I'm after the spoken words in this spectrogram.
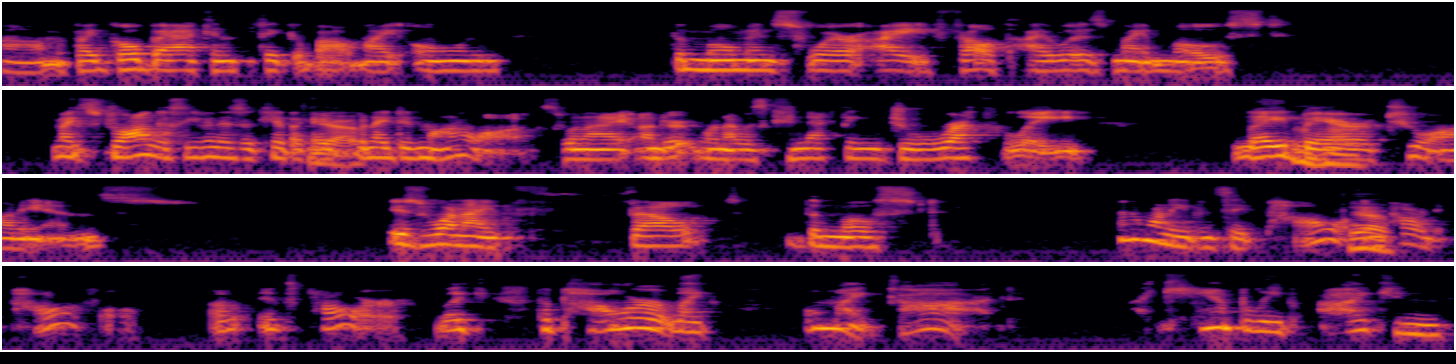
Um, if I go back and think about my own, the moments where I felt I was my most my strongest even as a kid like Yeah. I, when i did monologues when i under when i was connecting directly lay Mm-hmm. bare to audience is when I felt the most. I don't want to even say power. Yeah. Empowered, powerful. Oh, it's power. Like the power. Like, oh my god, I can't believe I can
